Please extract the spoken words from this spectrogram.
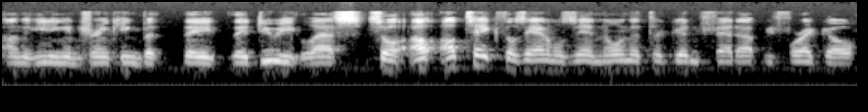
on the eating and drinking, but they they do eat less. So I'll, I'll take those animals in, knowing that they're good and fed up before I go,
